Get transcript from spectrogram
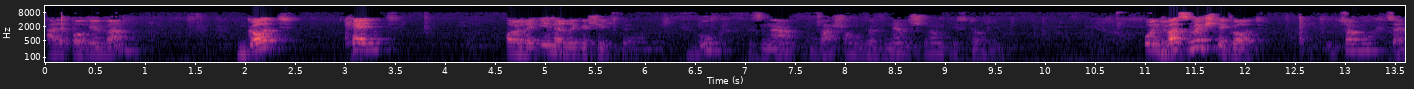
Ale powiem wam, Gott kennt eure innere Geschichte. Bóg zna waszą wewnętrzną historię. Und was möchte Gott? Co Bóg chce?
